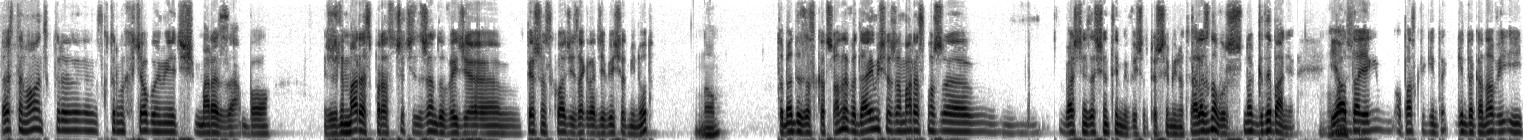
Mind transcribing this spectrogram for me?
To jest ten moment, który, w którym chciałbym mieć Mareza, bo jeżeli Mares po raz trzeci z rzędu wyjdzie w pierwszym składzie i zagra 90 minut, no to będę zaskoczony. Wydaje mi się, że Mares może właśnie ze świętymi wyjść od pierwszej minuty, ale znowuż, no gdybanie. No ja oddaję opaskę Gindoganowi i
